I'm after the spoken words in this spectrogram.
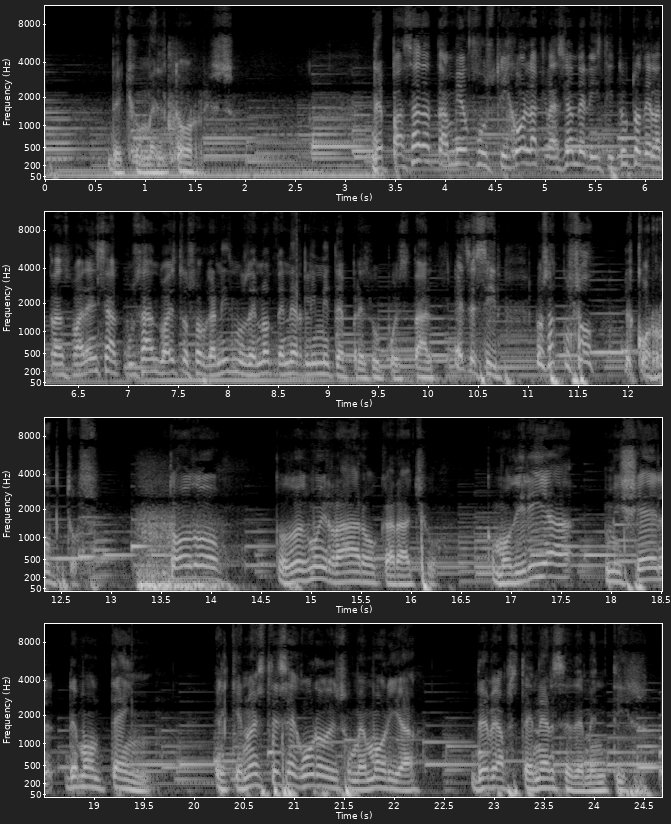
de Chumel Torres. De pasada también fustigó la creación del Instituto de la Transparencia acusando a estos organismos de no tener límite presupuestal. Es decir, los acusó de corruptos. Todo, todo es muy raro, caracho. Como diría Michel de Montaigne, el que no esté seguro de su memoria debe abstenerse de mentir.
